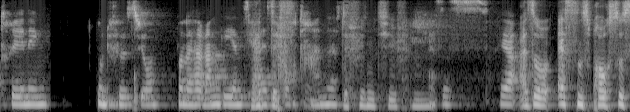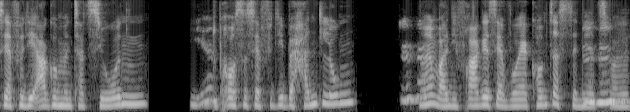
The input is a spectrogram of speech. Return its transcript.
Training und Physio von der Herangehensweise ja, auch dran ist. Definitiv. Es ist, ja. Also erstens brauchst du es ja für die Argumentation, ja. du brauchst es ja für die Behandlung, mhm. ne? weil die Frage ist ja, woher kommt das denn jetzt? Mhm. Weil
